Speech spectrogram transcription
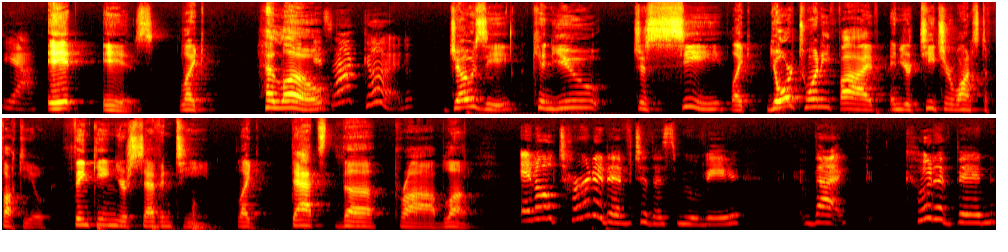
yeah. it is. Like, hello, It's not good. Josie, can you just see, like, you're 25 and your teacher wants to fuck you, thinking you're 17? Like, that's the problem. an alternative to this movie that could have been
